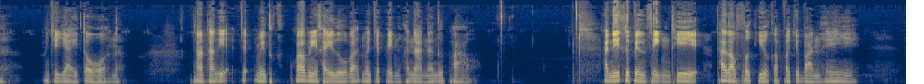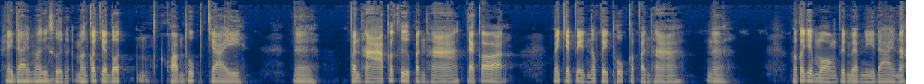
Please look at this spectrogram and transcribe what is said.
นะมันจะใหญ่โตนะทางทางที่จะไม่ ว่ามีใครรู้ว่ามันจะเป็นขนาดนั้นหรือเปล่า อันนี้คือเป็นสิ่งที่ถ้าเราฝึกอยู่กับปัจจุบันให้ให้ได้มากที่สุด มันก็จะลดความทุกข์ใจนะปัญหาก็คือปัญหา แต่ก็ไม่จะเป็นต้องไปทุกข์กับปัญหานะมันก็จะมองเป็นแบบนี้ได้นะ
